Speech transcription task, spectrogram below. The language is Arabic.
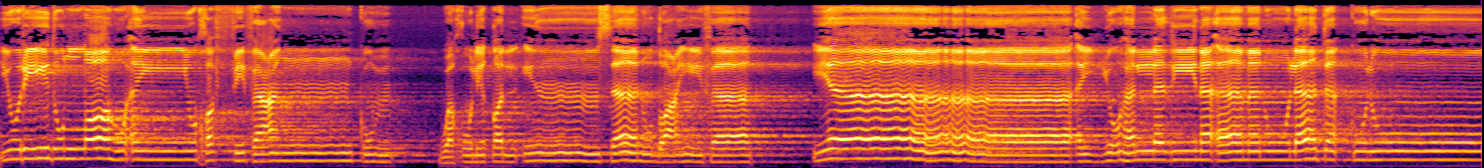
يريد الله أن يخفف عنكم وخلق الإنسان ضعيفا يا أيها الذين آمنوا لا تأكلوا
